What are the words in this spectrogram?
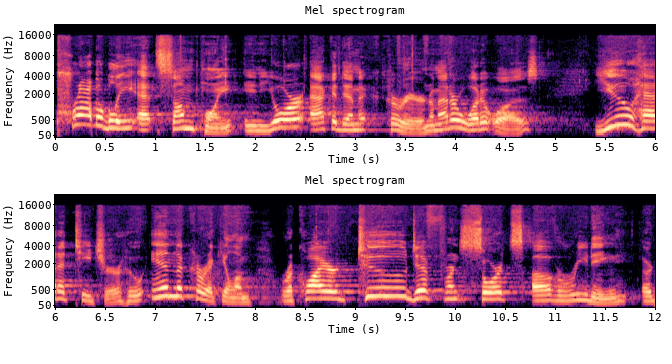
probably at some point in your academic career, no matter what it was, you had a teacher who, in the curriculum, required two different sorts of reading, or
